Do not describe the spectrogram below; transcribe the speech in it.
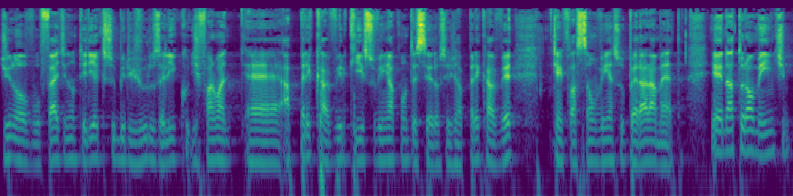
de novo, o Fed não teria que subir juros ali de forma é, a precaver que isso venha a acontecer, ou seja, a precaver que a inflação venha a superar a meta. E aí, naturalmente,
